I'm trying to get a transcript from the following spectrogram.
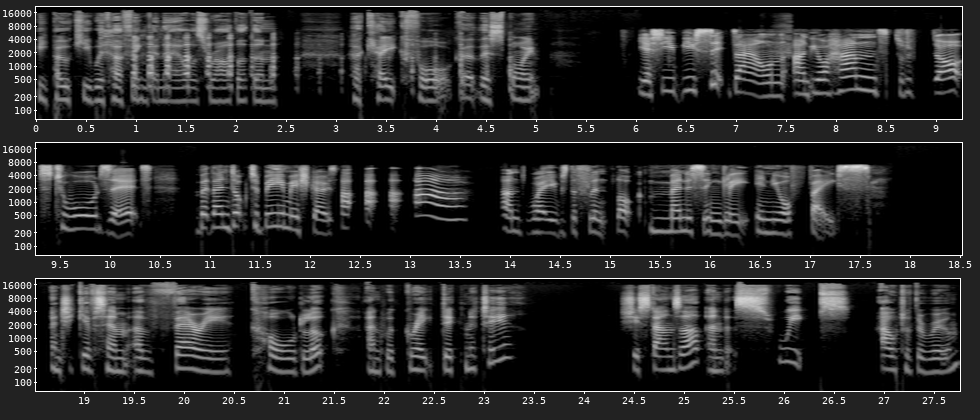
be pokey with her fingernails rather than her cake fork at this point. Yes, you, you sit down and your hand sort of darts towards it, but then Dr. Beamish goes, ah, ah, ah, ah, and waves the flintlock menacingly in your face. And she gives him a very cold look and with great dignity. She stands up and sweeps out of the room.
